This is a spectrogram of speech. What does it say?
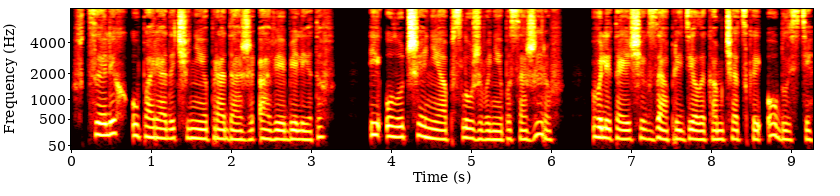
В целях упорядочения продажи авиабилетов и улучшения обслуживания пассажиров, вылетающих за пределы Камчатской области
